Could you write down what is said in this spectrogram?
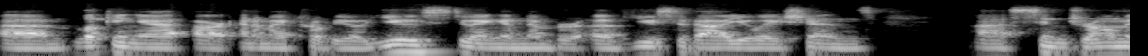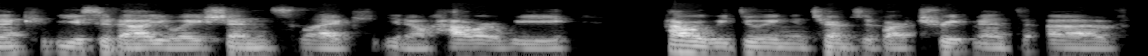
um, looking at our antimicrobial use, doing a number of use evaluations, uh, syndromic use evaluations like you know how are we how are we doing in terms of our treatment of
